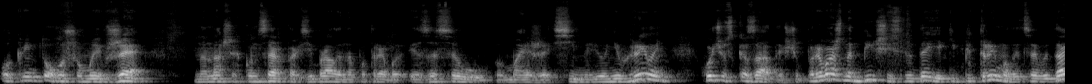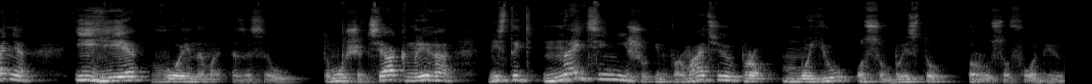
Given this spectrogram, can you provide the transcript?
окрім того, що ми вже на наших концертах зібрали на потреби ЗСУ майже 7 мільйонів гривень. Хочу сказати, що переважна більшість людей, які підтримали це видання, і є воїнами ЗСУ. Тому що ця книга містить найціннішу інформацію про мою особисту русофобію.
